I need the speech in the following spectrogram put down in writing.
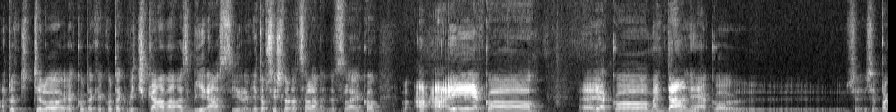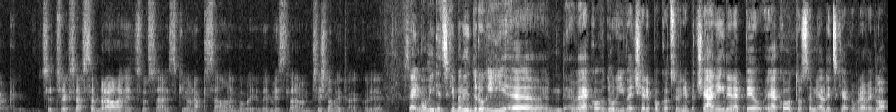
a to tělo jako tak, jako tak vyčkává a sbírá síly. Mně to přišlo docela, docela jako, a, a i jako, e, jako mentálně, jako, že, že pak se člověk se sebral a něco třeba hezkého napsal nebo vymyslel. Přišlo mi to jako, že... Zajímavý vždycky byly druhý, e, jako v druhý večery po kocovně, protože já nikdy nepiju, jako to jsem měl vždycky jako pravidlo,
